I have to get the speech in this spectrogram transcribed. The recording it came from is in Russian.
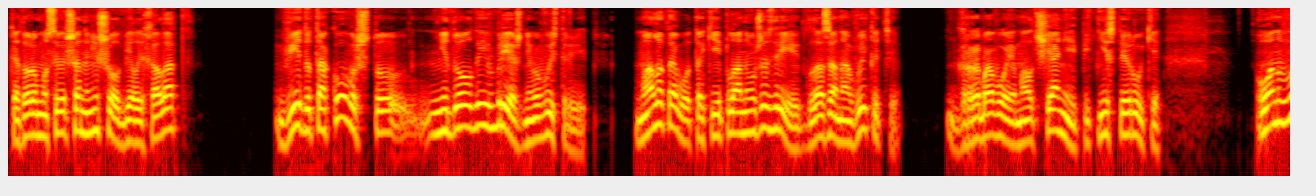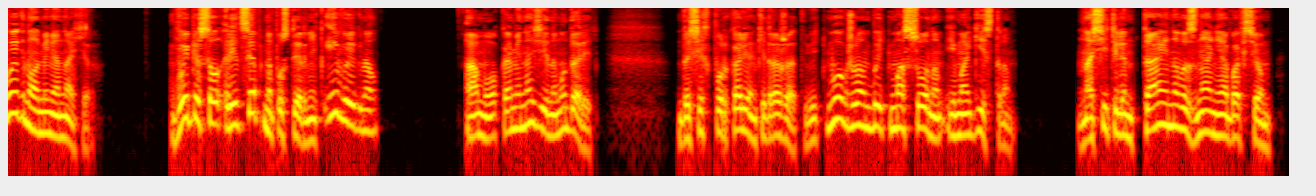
которому совершенно не шел белый халат, вида такого, что недолго и в Брежнева выстрелить. Мало того, такие планы уже зреют, глаза на выкате, гробовое молчание, пятнистые руки. Он выгнал меня нахер, выписал рецепт на пустырник и выгнал. А мог аминозином ударить. До сих пор коленки дрожат, ведь мог же он быть масоном и магистром, носителем тайного знания обо всем.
